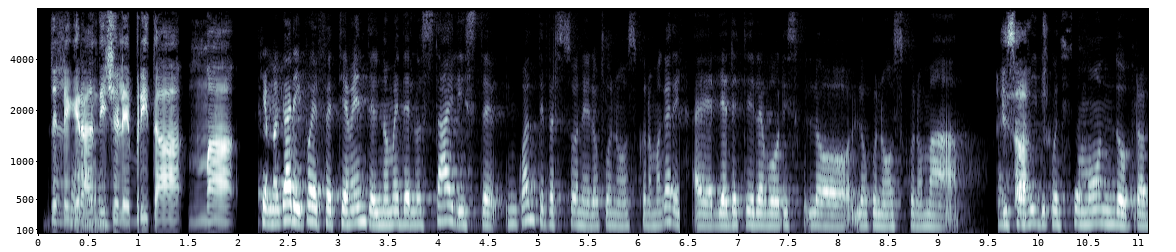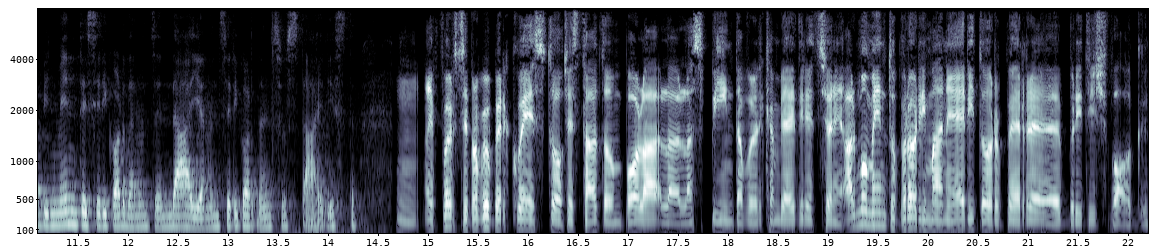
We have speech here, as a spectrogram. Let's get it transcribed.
delle grandi celebrità, ma Che magari poi effettivamente il nome dello stylist, in quante persone lo conoscono? Magari eh, gli addetti ai lavori lo, lo conoscono, ma ai fuori di esatto. questo mondo probabilmente si ricordano Zendaya, non si ricordano il suo stylist. Mm, e forse proprio per questo c'è stata un po' la, la- la spinta a voler cambiare direzione. Al momento però rimane editor per eh, British Vogue,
